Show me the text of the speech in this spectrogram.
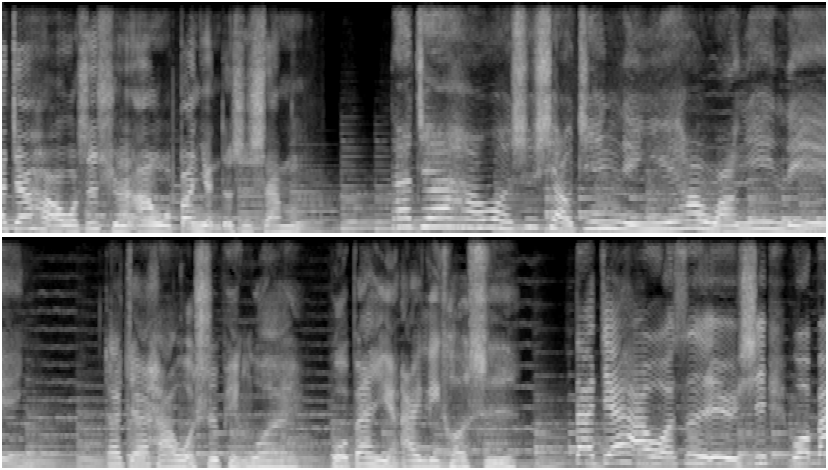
大家好，我是玄安，我扮演的是山姆。大家好，我是小精灵一号王艺玲。大家好，我是品薇，我扮演艾利克斯。大家好，我是雨熙，我扮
